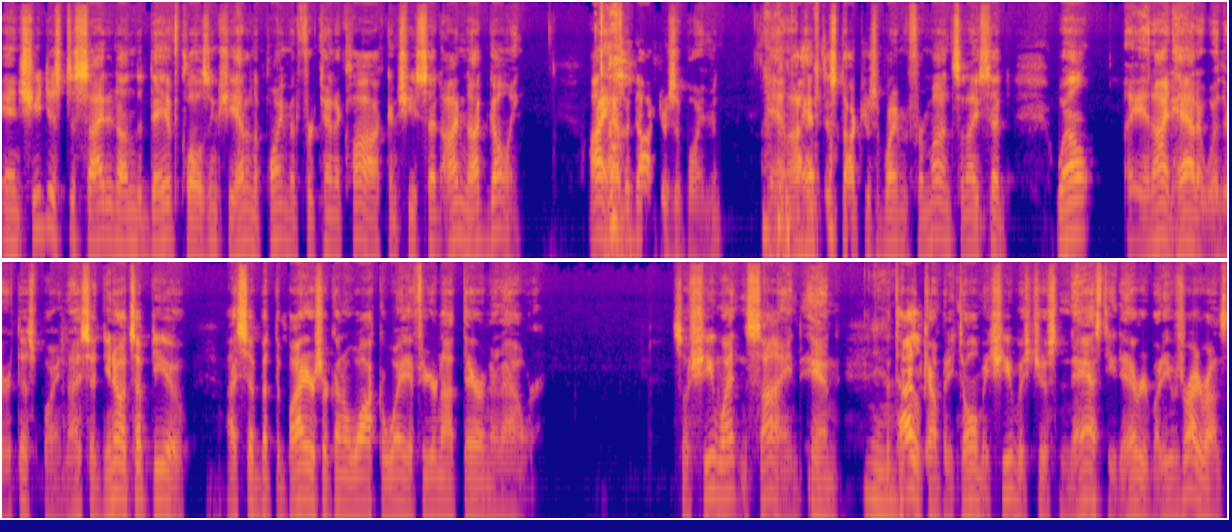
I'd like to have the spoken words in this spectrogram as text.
And she just decided on the day of closing, she had an appointment for 10 o'clock, and she said, I'm not going. I have a doctor's appointment. And I had this doctor's appointment for months. And I said, Well, and I'd had it with her at this point. And I said, You know, it's up to you. I said, But the buyers are going to walk away if you're not there in an hour. So she went and signed. And yeah. the title company told me she was just nasty to everybody. It was right around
